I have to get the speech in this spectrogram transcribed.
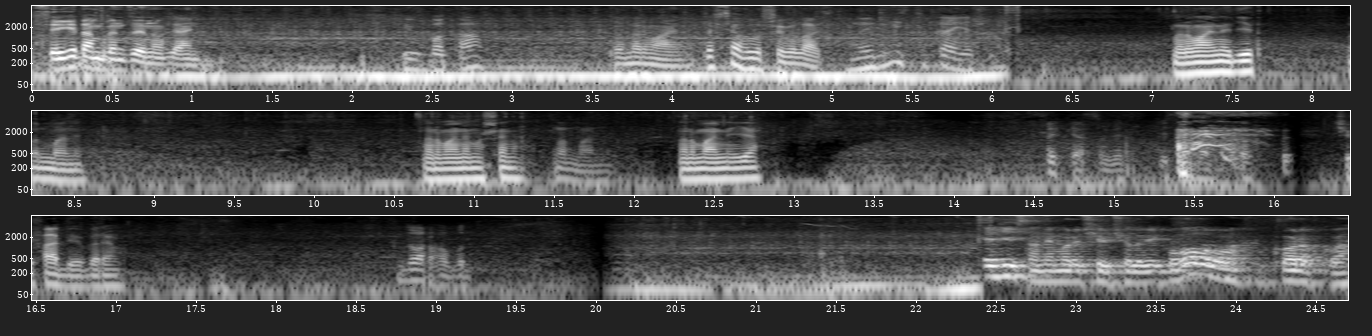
Скільки там бензину глянь? Півбака? То нормально. Та все глуши вилазь. Ну і 200 каєш. Нормальний дід, Нормально. Нормальна машина, Нормально. нормальний я. Таке собі. Чи Фабію беремо? Дорого буде. Я дійсно не морочив чоловіку голову, коротко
